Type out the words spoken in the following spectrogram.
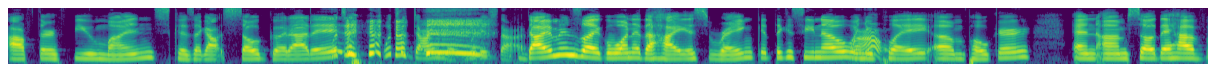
after a few months because I got so good at it. What's a, what's a diamond? What is that? Diamond's like one of the highest rank at the casino when you play um, poker, and um, so they have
